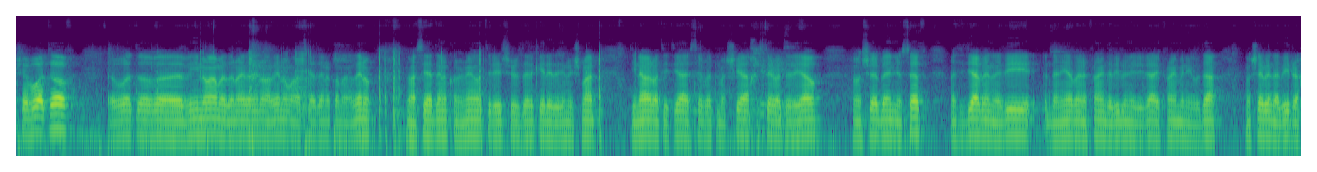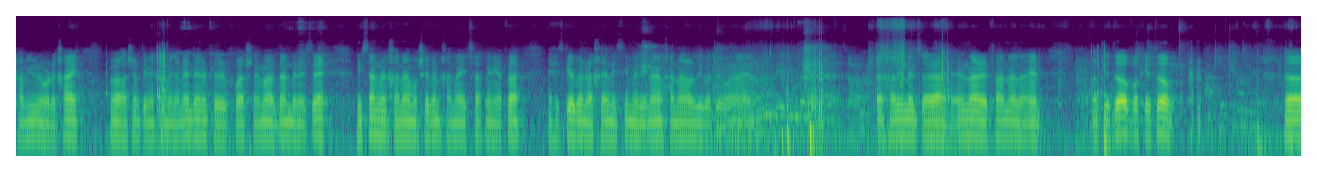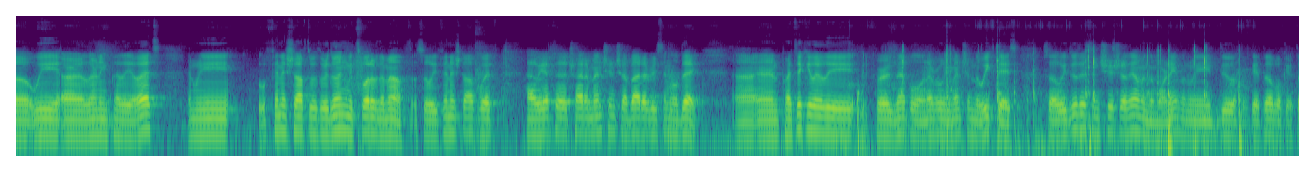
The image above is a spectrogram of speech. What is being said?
שבוע טוב, שבוע טוב, ויהי נועם, אדוני אלוהינו אבינו, מעשי ידינו כונננו, מעשי ידינו כונננו, תראי שיר זה לכלא ידידים נשמט, דינה בת מתתיה, אסתר בת משיח, אסתר בת אליהו, משה בן יוסף, מתתיה בן לוי, דניאל בן אפרים, דוד בן ידידה, אפרים בן יהודה, משה בן דוד, רחמים בן מרדכי, ברוך השם תניחם מגן עדן, לרפואה שלמה, דן בן עשר, ניסן בן חנה, משה בן חנה, יצחק בן יפה, יחזקאל בן רחל, ניסים מדינה, חנה רחמים בן צרה, אין נא רפא נא להם. בוקר טוב, בוקר טוב. Uh, we are learning Pele Yoetz, and we finished off with, we're doing mitzvot of the mouth. So we finished off with how we have to try to mention Shabbat every single day. Uh, and particularly, for example, whenever we mention the weekdays, so we do this in Shir Shalyam in the morning when we do okay tov, okay.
